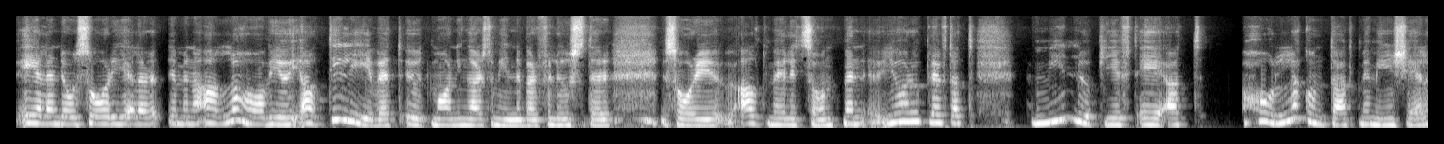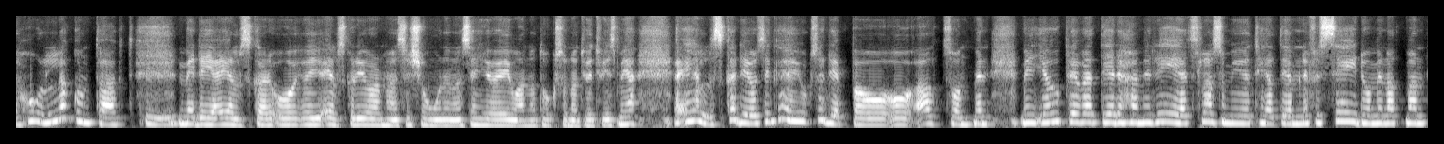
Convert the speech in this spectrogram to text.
elände och sorg. Eller, jag menar, alla har vi ju alltid i livet utmaningar som innebär förluster, sorg, allt möjligt sånt. Men jag har upplevt att min uppgift är att hålla kontakt med min själ, hålla kontakt mm. med det jag älskar och jag älskar att göra de här sessionerna. Sen gör jag ju annat också naturligtvis, men jag, jag älskar det och sen kan jag ju också deppa och, och, allt sånt. Men, men jag upplever att det är det här med rädsla som är ett helt ämne för sig då, men att man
